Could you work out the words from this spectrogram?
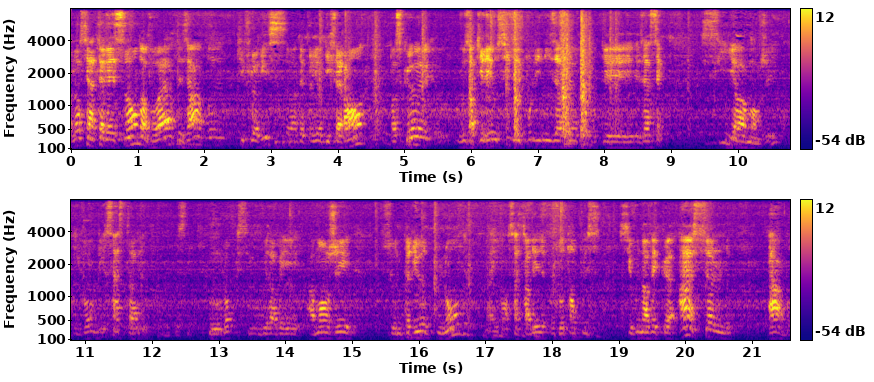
Alors c'est intéressant d'avoir des arbres qui fleurissent à des périodes différentes parce que vous attirez aussi des pollinisateurs, des, des insectes. S'il y a à manger, ils vont venir s'installer aussi. Donc si vous avez à manger sur une période plus longue, ben, ils vont s'installer d'autant plus. Si vous n'avez qu'un seul arbre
